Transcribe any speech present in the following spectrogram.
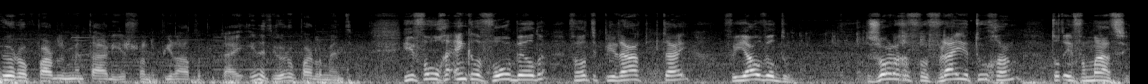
Europarlementariërs van de Piratenpartij in het Europarlement. Hier volgen enkele voorbeelden van wat de Piratenpartij voor jou wil doen. Zorgen voor vrije toegang tot informatie.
